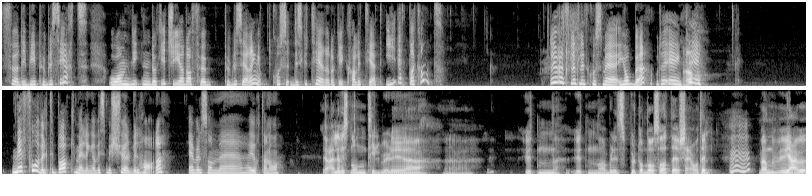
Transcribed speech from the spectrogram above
før de blir publisert? Og om de, dere ikke gjør det før publisering, hvordan diskuterer dere kvalitet i etterkant? Det er rett og slett litt hvordan vi jobber, og det er egentlig Vi får vel tilbakemeldinger hvis vi sjøl vil ha det. Det er vel sånn vi har gjort det nå. Ja, eller hvis noen tilbyr de uh, uten, uten å bli spurt om det også. Det skjer jo til. Men vi er jo,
